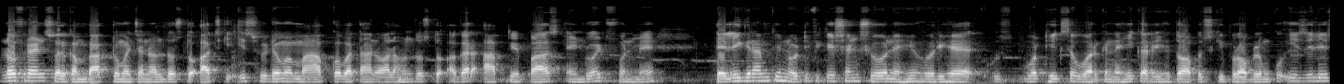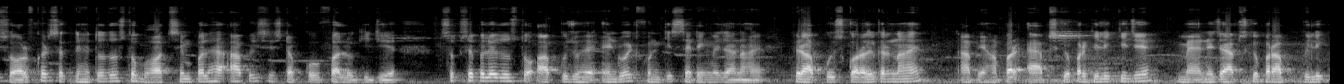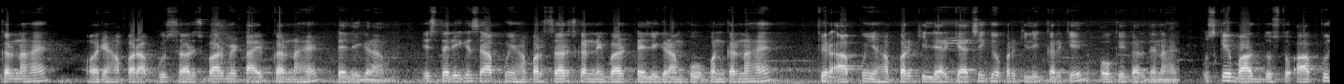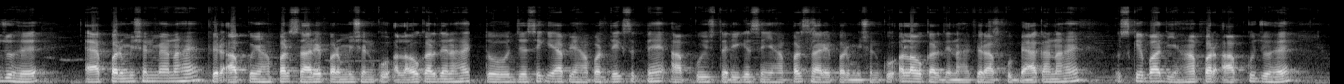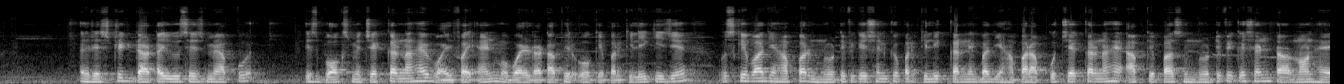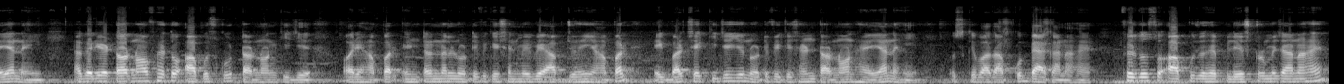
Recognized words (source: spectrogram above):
Hello friends, welcome back to my channel. दोस्तों, आज की इस वीडियो में मैं आपको बताने वाला हूँ, दोस्तों, अगर आपके पास एंड्रॉयड फ़ोन में टेलीग्राम की नोटिफिकेशन शो नहीं हो रही है, उस, वो ठीक से वर्क नहीं कर रही है तो आप उसकी प्रॉब्लम को इजीली सॉल्व कर सकते हैं। तो दोस्तों, बहुत सिंपल है, आप इस स्टेप को फॉलो कीजिए। सबसे पहले दोस्तों, आपको जो है एंड्रॉयड फ़ोन की सेटिंग में जाना है। फिर आपको स्क्रॉल करना है। आप यहाँ पर ऐप्स के ऊपर क्लिक कीजिए। मैनेज ऐप्स के ऊपर आपको क्लिक करना है। और यहाँ पर आपको सर्च बार में टाइप करना है टेलीग्राम इस तरीके से आपको यहाँ पर सर्च करने के बाद टेलीग्राम को ओपन करना है। फिर आपको यहाँ पर क्लियर कैचे के ऊपर क्लिक करके ओके कर देना है। उसके बाद दोस्तों, आपको जो है ऐप परमिशन में आना है। फिर आपको यहाँ पर सारे परमिशन को अलाउ कर देना है। तो जैसे कि आप यहाँ पर देख सकते हैं, आपको इस तरीके से यहाँ पर सारे परमिशन को अलाउ कर देना है। फिर आपको बैक आना है। उसके बाद यहाँ पर आपको जो है रिस्ट्रिक्ट डाटा यूसेज में आपको इस बॉक्स में चेक करना है वाईफाई एंड मोबाइल डाटा फिर ओके पर क्लिक कीजिए। उसके बाद यहाँ पर नोटिफिकेशन के ऊपर क्लिक करने के बाद यहाँ पर आपको चेक करना है, आपके पास नोटिफिकेशन टर्न ऑन है या नहीं। अगर ये टर्न ऑफ़ है तो आप उसको टर्न ऑन कीजिए। और यहाँ पर इंटरनल नोटिफिकेशन में भी आप जो है यहाँ पर एक बार चेक कीजिए, ये नोटिफिकेशन टर्न ऑन है या नहीं। उसके बाद आपको बैक आना है। फिर दोस्तों, आपको जो है प्ले स्टोर में जाना है।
